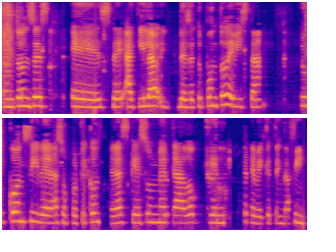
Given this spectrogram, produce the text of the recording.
Entonces, este, aquí la, desde tu punto de vista, tú consideras o por qué consideras que es un mercado que no se debe que tenga fin.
